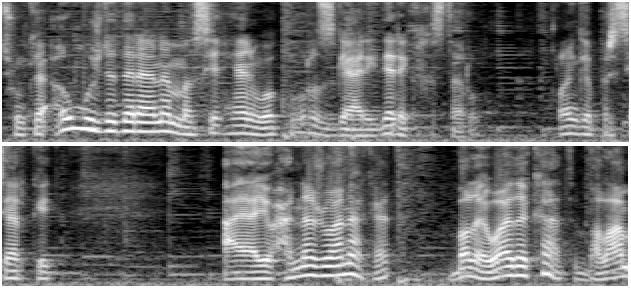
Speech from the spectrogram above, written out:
چونکە ئەو مژدەدەرانە مەسیحیان وەکو ڕزگاری دەرێک خستە ڕوو ڕەنگە پرسیار بکەیت ئایا یوحەنە جوان ناکات؟ بەڵێ وا دەکات بەڵام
